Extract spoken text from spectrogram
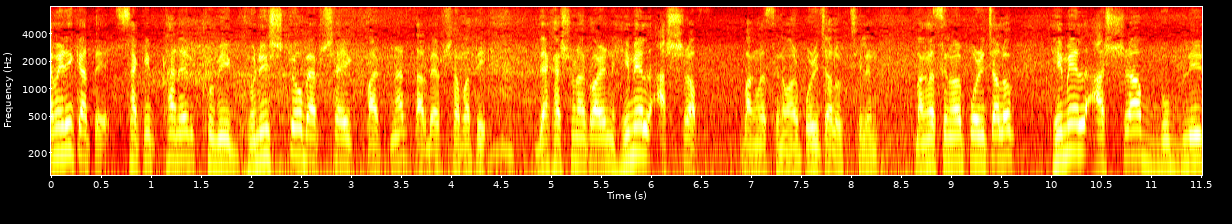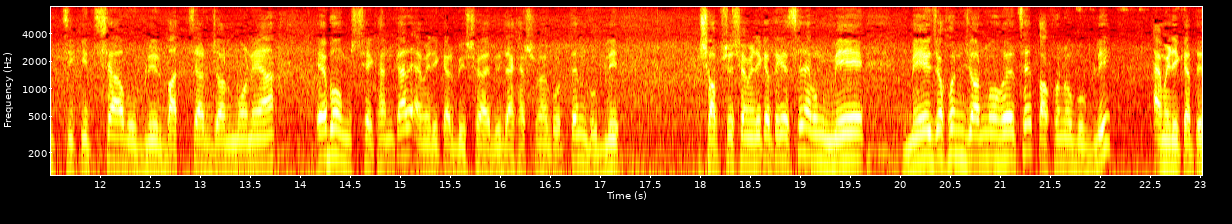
আমেরিকাতে সাকিব খানের খুবই ঘনিষ্ঠ ব্যবসায়িক পার্টনার তার ব্যবসাপাতি দেখাশোনা করেন হিমেল আশরাফ, বাংলা সিনেমার পরিচালক ছিলেন। বাংলা সিনেমার পরিচালক হিমেল আশরাফ, বুবলির চিকিৎসা, বুবলির বাচ্চার জন্ম নেয়া এবং সেখানকার আমেরিকার বিষয়াদি দেখাশোনা করতেন। বুবলি সবশেষ আমেরিকা থেকে এসেছেন এবং মেয়ে মেয়ে যখন জন্ম হয়েছে তখনও বুবলি আমেরিকাতে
